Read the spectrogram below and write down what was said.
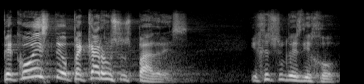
¿Pecó este o pecaron sus padres? Y Jesús les dijo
